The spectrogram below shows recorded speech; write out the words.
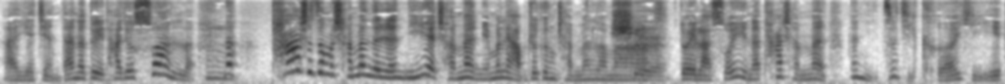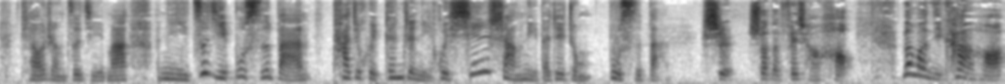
啊、也简单的对他就算了。那他是这么沉闷的人，你也沉闷，你们俩不就更沉闷了吗？是。对了，所以呢，他沉闷，那你自己可以调整自己吗？你自己不死板，他就会跟着你，会欣赏你的这种不死板。是说的非常好。那么你看哈，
